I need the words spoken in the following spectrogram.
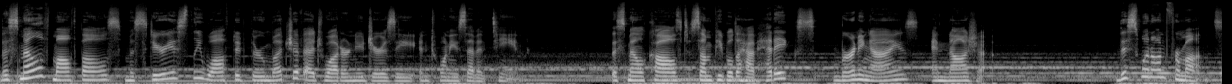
The smell of mothballs mysteriously wafted through much of Edgewater, New Jersey in 2017. The smell caused some people to have headaches, burning eyes, and nausea. This went on for months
